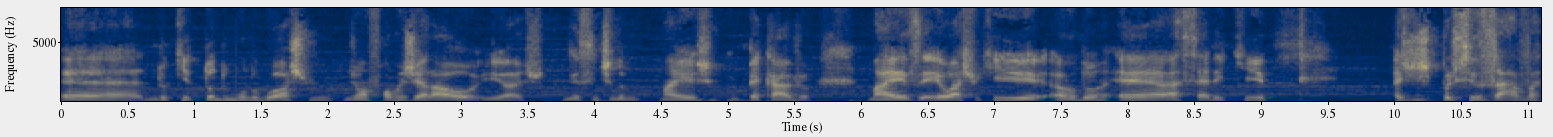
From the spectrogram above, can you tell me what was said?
é, do que todo mundo gosta de uma forma geral, e acho nesse sentido mais impecável. Mas eu acho que Andor é a série que a gente precisava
